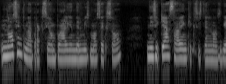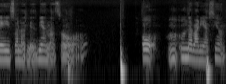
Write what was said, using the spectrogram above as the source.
no sienten atracción por alguien del mismo sexo, ni siquiera saben que existen los gays o las lesbianas o, o una variación.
